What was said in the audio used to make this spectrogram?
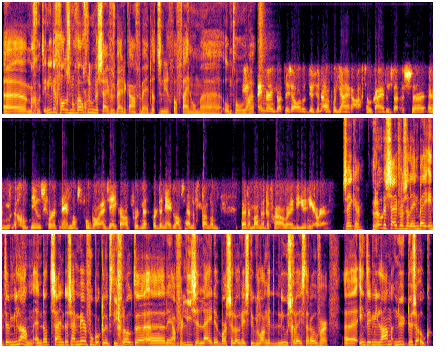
Uh, maar goed, in ieder geval dus nog wel groene cijfers bij de KNVB. Dat is in ieder geval fijn om, uh, om te horen. Ja, en uh, dat is al dus een aantal jaren achter elkaar. Dus dat is een goed nieuws voor het Nederlands voetbal. En zeker ook voor, voor de Nederlandse elftallen. De mannen, de vrouwen en de junioren. Zeker. Rode cijfers alleen bij Inter Milaan. En dat zijn, er zijn meer voetbalclubs die grote uh, nou ja, verliezen leiden. Barcelona is natuurlijk lang in het nieuws geweest daarover. Uh, Inter Milaan nu dus ook.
